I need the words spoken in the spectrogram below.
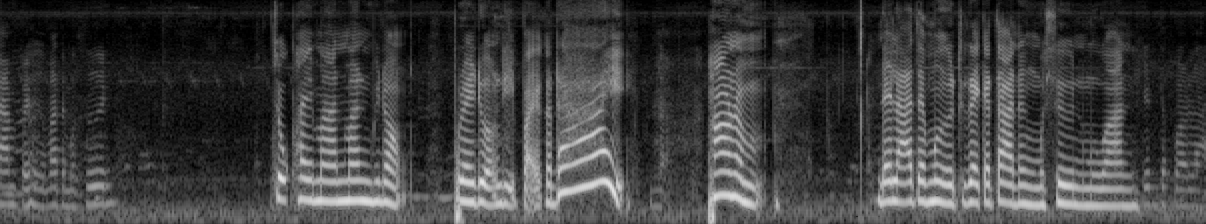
ทำไปหือมาแต่เมื่อคืนจุกไผมานมันพี่น้องผู้ใดดวงดีไปก็ได้น่ะห้าวน่ะ ได้ลาแต่มือได้กระตาหนึ่งมือซืนมือวาน เป็นตะปอลา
